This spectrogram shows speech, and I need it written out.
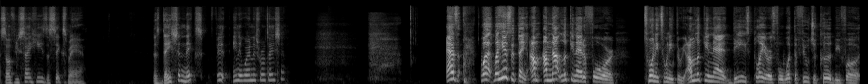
So if you say he's the sixth man, does Daishen Nix fit anywhere in this rotation? as well, but here's the thing: I'm I'm not looking at it for 2023. I'm looking at these players for what the future could be for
